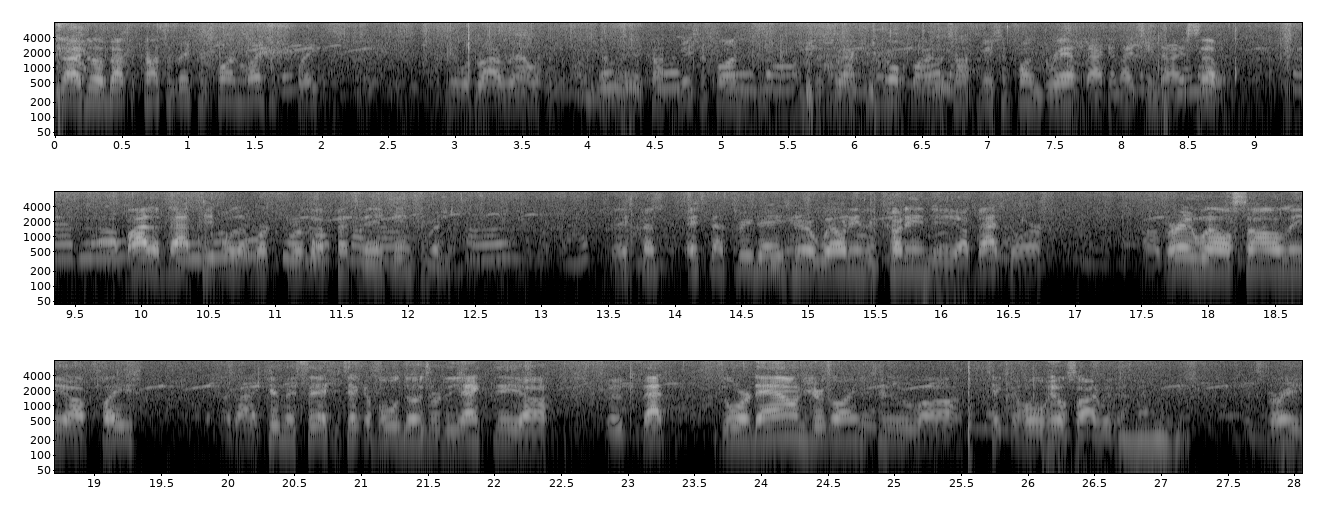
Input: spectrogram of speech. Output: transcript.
You guys know about the Conservation Fund license plate. People drive around with the Pennsylvania Conservation Fund. This was actually built by the Conservation Fund grant back in 1997 uh, by the bat people that work for the Pennsylvania Game Commission. They spent, they spent three days here welding and cutting the uh, bat door. Uh, very well solidly uh, placed. As I kid say, if you take a bulldozer to yank the, uh, the bat door down, you're going to uh, take the whole hillside with it. It's very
